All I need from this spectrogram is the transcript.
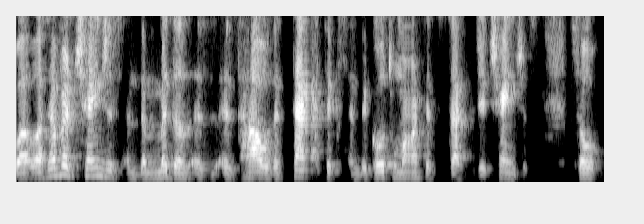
Well, whatever changes in the middle is, is how the tactics and the go to market strategy changes. So,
